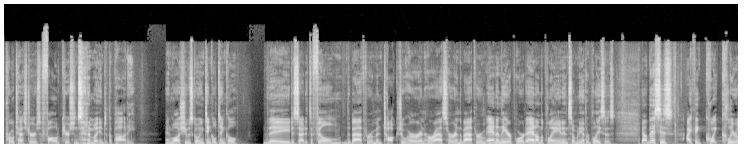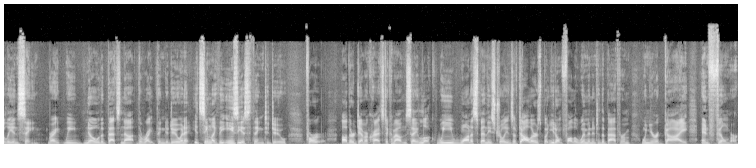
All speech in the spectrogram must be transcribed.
protesters followed Kyrsten Sinema into the potty. And while she was going tinkle tinkle, they decided to film the bathroom and talk to her and harass her in the bathroom and in the airport and on the plane and so many other places. Now, this is, I think, quite clearly insane, right? We know that that's not the right thing to do. And it, it seemed like the easiest thing to do for other Democrats to come out and say, look, we want to spend these trillions of dollars, but you don't follow women into the bathroom when you're a guy and filmer.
